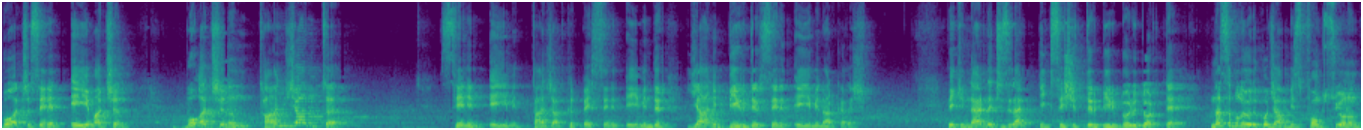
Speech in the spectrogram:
Bu açı senin eğim açın. Bu açının tanjantı senin eğimin. Tanjant 45 senin eğimindir. Yani 1'dir senin eğimin arkadaşım. Peki nerede çiziler? x eşittir 1 bölü 4'te. Nasıl buluyorduk hocam biz fonksiyonun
